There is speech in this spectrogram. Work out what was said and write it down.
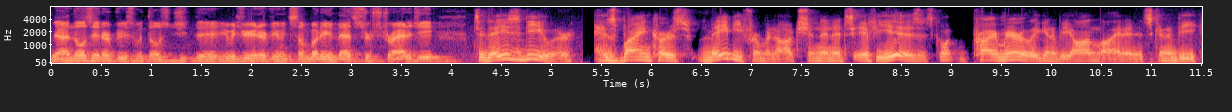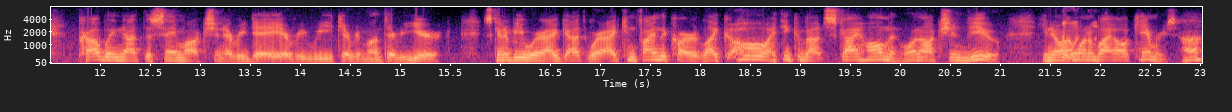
Yeah, and those interviews with those, if you're interviewing somebody and that's your strategy. Today's dealer is buying cars maybe from an auction, and it's if he is, it's going primarily going to be online, and it's going to be probably not the same auction every day, every week, every month, every year. It's going to be where I got where I can find the car. Like, oh, I think about Sky Hallman, one auction view. You know, I want to buy all Camrys, huh?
